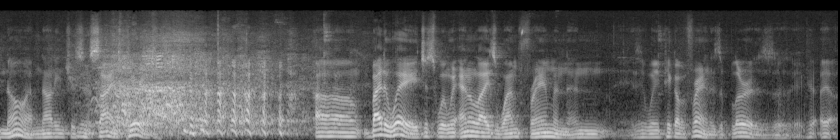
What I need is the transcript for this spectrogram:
no, I'm not interested in science, period. um, by the way, just when we analyze one frame and then when you pick up a frame, there's a blur, there's a, uh,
